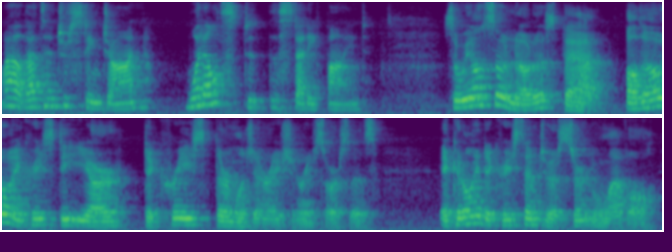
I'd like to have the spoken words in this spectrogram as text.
Wow, that's interesting, John. What else did the study find? So, we also noticed that although increased DER decreased thermal generation resources, it could only decrease them to a certain level,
